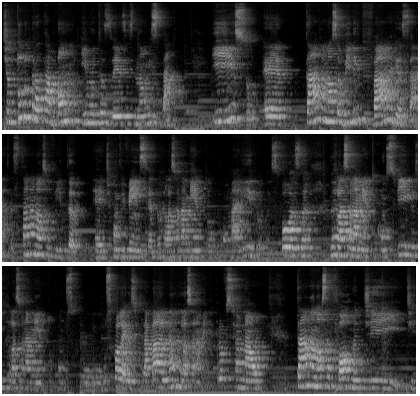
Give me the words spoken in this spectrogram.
tinha tudo para estar tá bom e muitas vezes não está. E isso é, tá na nossa vida em várias áreas. Está na nossa vida é, de convivência, do relacionamento com o marido, com a esposa, no relacionamento com os filhos, no relacionamento com os, os colegas de trabalho, um relacionamento profissional está na nossa forma de, de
